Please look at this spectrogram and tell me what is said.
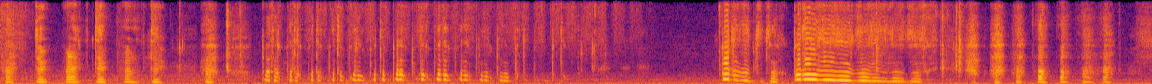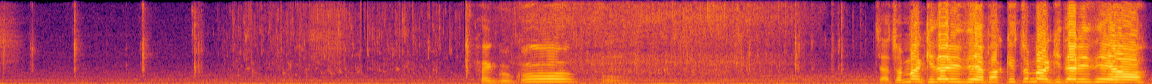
하나 둘 하나 둘 하나 둘 아, 뽀덕 뽀덕 뽀덕 뽀덕 뽀덕 뽀덕 뽀덕 뽀덕 뽀덕 뽀덕 뽀덕 뽀덕 뽀덕 뽀덕 뽀덕 뽀덕 헹구고 자 좀만 기다리세요. 밖에 좀만 기다리세요.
